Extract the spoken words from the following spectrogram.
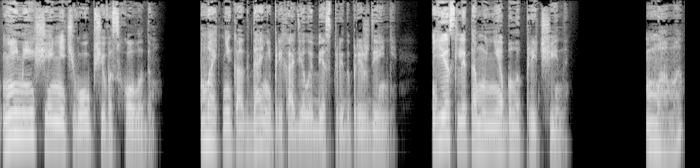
не имеющая ничего общего с холодом. Мать никогда не приходила без предупреждений, если тому не было причины. «Мама»,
